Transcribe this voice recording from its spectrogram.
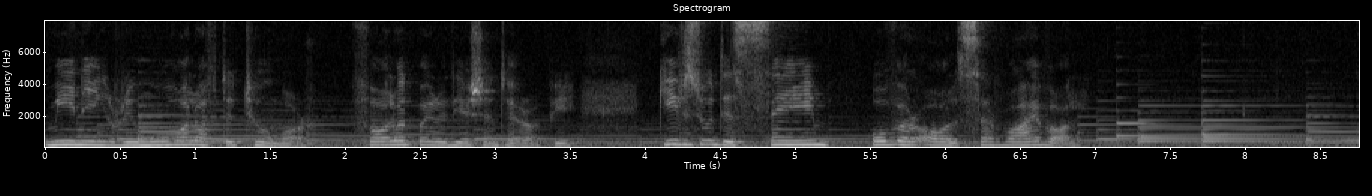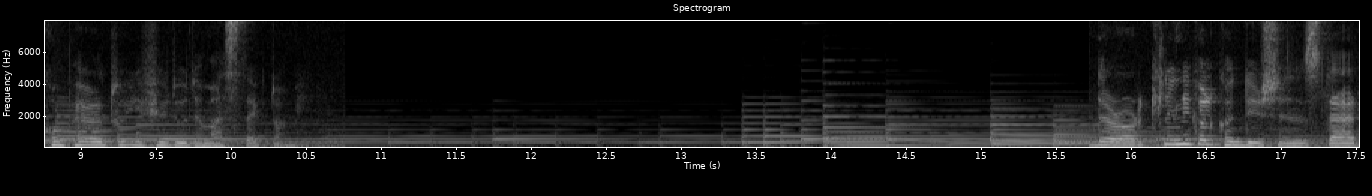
meaning removal of the tumor followed by radiation therapy, gives you the same overall survival compared to if you do the mastectomy. There are clinical conditions that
